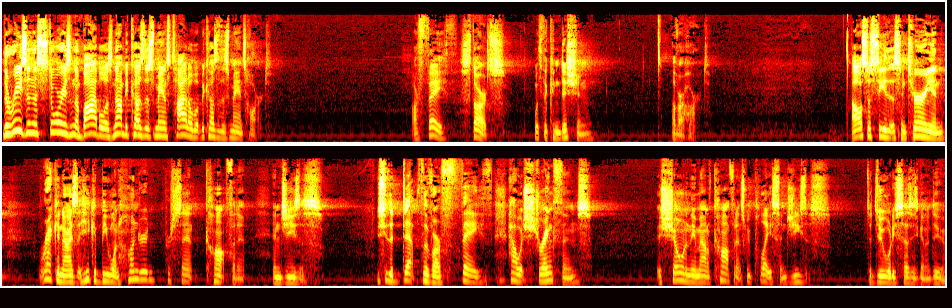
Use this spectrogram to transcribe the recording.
The reason this story is in the Bible is not because of this man's title, but because of this man's heart. Our faith starts with the condition of our heart. I also see that the centurion recognized that he could be 100% confident in Jesus. You see, the depth of our faith, how it strengthens, is shown in the amount of confidence we place in Jesus to do what he says he's going to do.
